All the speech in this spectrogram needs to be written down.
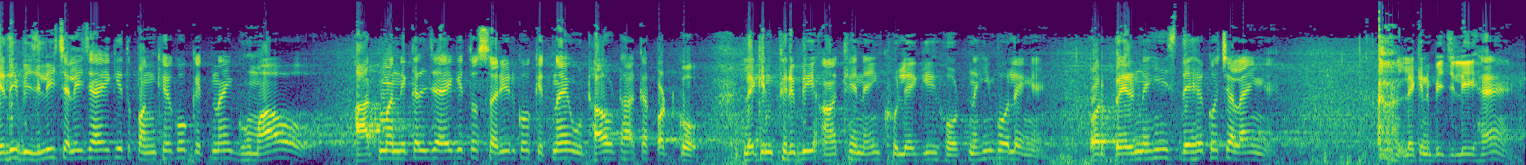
यदि बिजली चली जाएगी तो पंखे को कितना ही घुमाओ। आत्मा निकल जाएगी तो शरीर को कितना ही उठा उठा कर पटको, लेकिन फिर भी आँखें नहीं खुलेगी, होठ नहीं बोलेंगे और पैर नहीं इस देह को चलाएँगे। लेकिन बिजली है,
